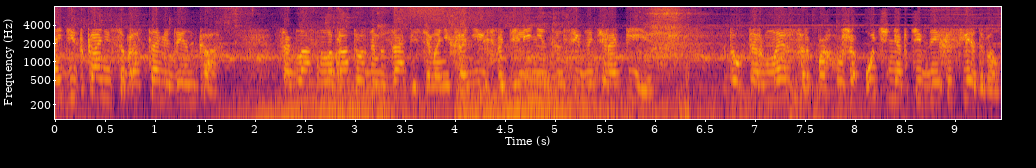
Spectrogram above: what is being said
Найди ткани с образцами ДНК. Согласно лабораторным записям, они хранились в отделении интенсивной терапии. Доктор Мерсер, похоже, очень активно их исследовал.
